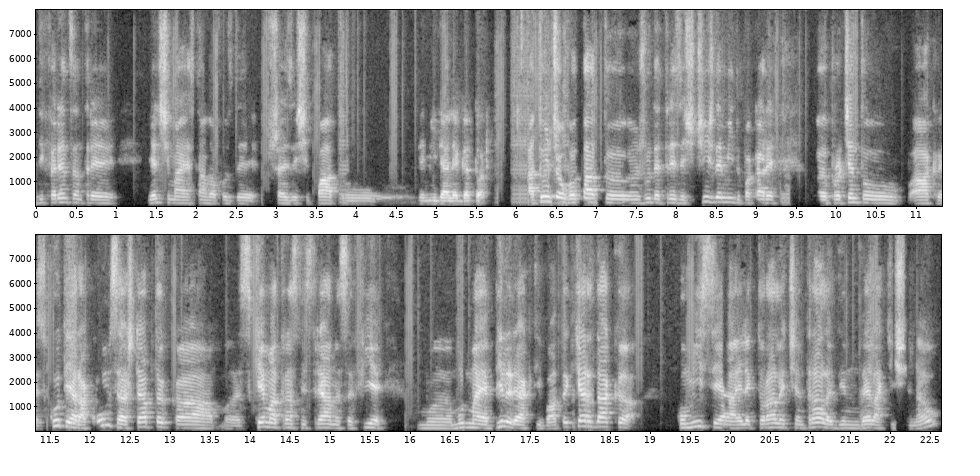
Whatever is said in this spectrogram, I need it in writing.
diferența între el și Maia Sandu a fost de 64 de mii de alegători. Atunci au votat în jur de 35 de mii, după care procentul a crescut, iar acum se așteaptă ca schema transnistreană să fie mult mai abil reactivată, chiar dacă Comisia Electorală Centrală din de la Chișinău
